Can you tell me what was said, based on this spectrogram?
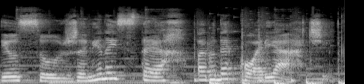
Eu sou Janina Esther para o Decore e Arte.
